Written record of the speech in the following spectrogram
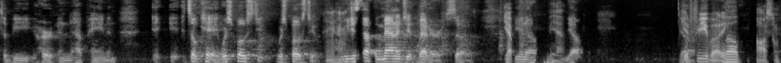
to be hurt and have pain, and it, it's okay. We're supposed to. We're supposed to. Mhm. We just have to manage it better. So, Yep. you know, Yeah. Yep. Good for you, buddy. Well, awesome.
